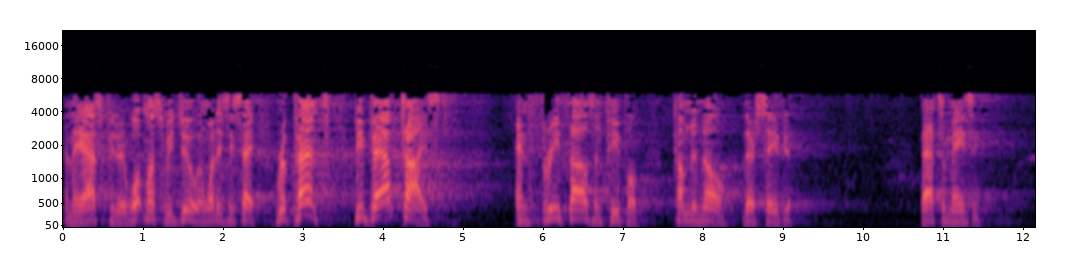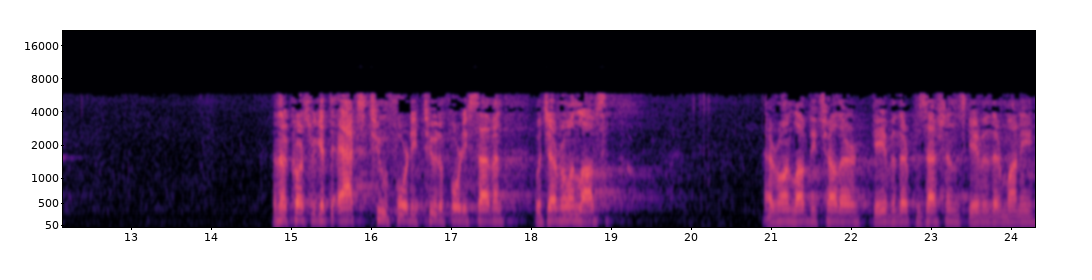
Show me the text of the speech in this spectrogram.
And they asked Peter, What must we do? And what does he say? Repent, be baptized. And 3,000 people come to know their Savior. That's amazing. And then, of course, we get to Acts 2 42 to 47, which everyone loves. Everyone loved each other, gave of their possessions, gave of their money,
